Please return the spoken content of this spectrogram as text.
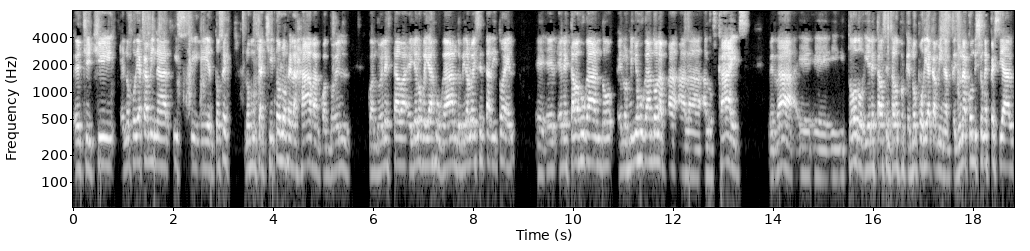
el chichi, él no podía caminar y, y, y entonces los muchachitos lo relajaban cuando él, cuando él estaba, ella lo veía jugando, míralo ahí sentadito a él, eh, él, él, estaba jugando, eh, los niños jugando a, la, a, la, a los kites, ¿verdad? Eh, eh, y todo, y él estaba sentado porque no podía caminar, tenía una condición especial,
